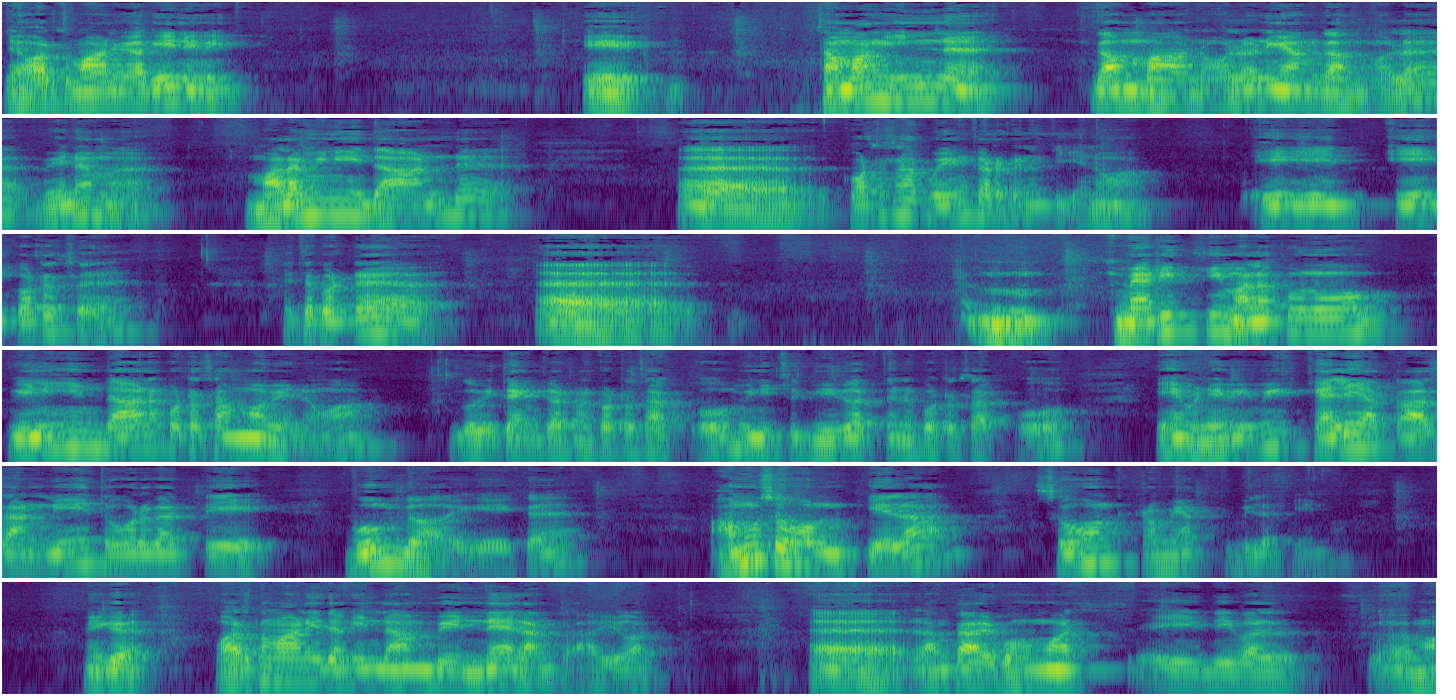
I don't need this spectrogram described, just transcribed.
දැන් වර්තමානයේ වගේ නෙමෙයි. ඒ තමන් ඉන්න ගම්මානවල නියංගම්වල වෙනම මලමිනී දාන්න කොටසක් වෙන් කරගෙන තියෙනවා. ඒ ඒ කොටස එතකොට මැරිච්චි මලකුණු ගෙනිහින් දාන කොටසක්ම වෙනවා. ගොවිතැන් කරන කොටසක් හෝ මිනිස්සු ජීවත් වෙන කොටසක් හෝ එහෙම නෙමෙයි මේ කැලයක් ආසන්නේ තෝරගත්තේ භූමි භාගයක අමු සොහොන් කියලා සොහොන් ක්‍රමයක් තිබිලා තියෙනවා. මේක වර්තමානයේ දකින්න හම්බෙන්නේ නැහැ ලංකාවේවත්. ලංකාවේ කොහොමවත් මේ දේවල්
